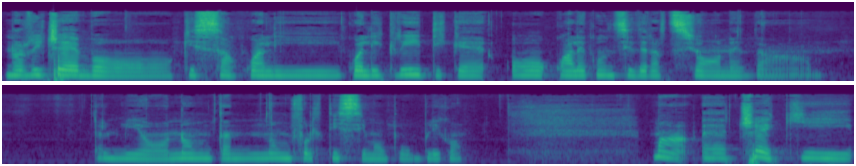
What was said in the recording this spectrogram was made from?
non ricevo chissà quali, quali critiche o quale considerazione da, dal mio non, non foltissimo pubblico. Ma eh, c'è chi,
